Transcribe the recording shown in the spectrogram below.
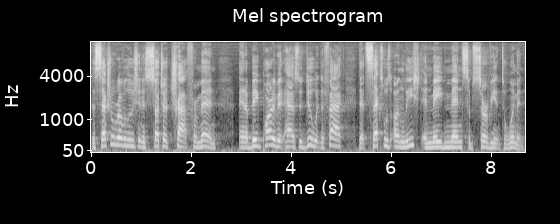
The sexual revolution is such a trap for men, and a big part of it has to do with the fact that sex was unleashed and made men subservient to women.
